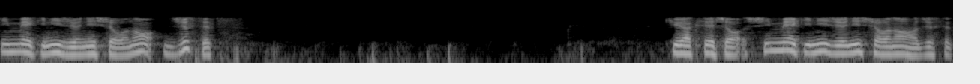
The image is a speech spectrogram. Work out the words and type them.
新明記22章の10節旧約聖書、新明記22章の10節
